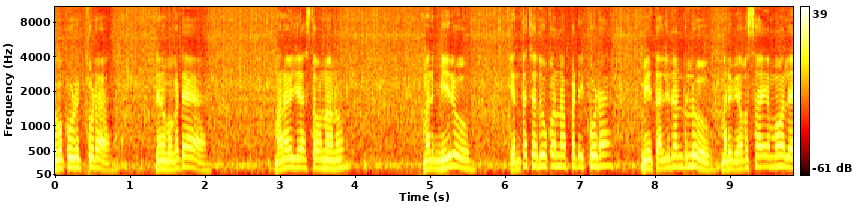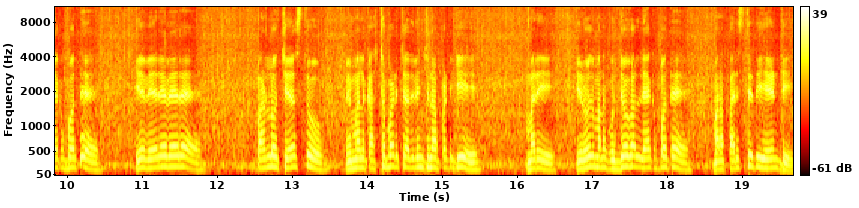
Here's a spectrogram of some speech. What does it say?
యువకుడికి కూడా నేను ఒకటే మనవి చేస్తూ ఉన్నాను. మరి మీరు ఎంత చదువుకున్నప్పటికీ కూడా మీ తల్లిదండ్రులు మరి వ్యవసాయమో లేకపోతే ఏ వేరే వేరే పనులు చేస్తూ మిమ్మల్ని కష్టపడి చదివించినప్పటికీ మరి ఈరోజు మనకు ఉద్యోగాలు లేకపోతే మన పరిస్థితి ఏంటి?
